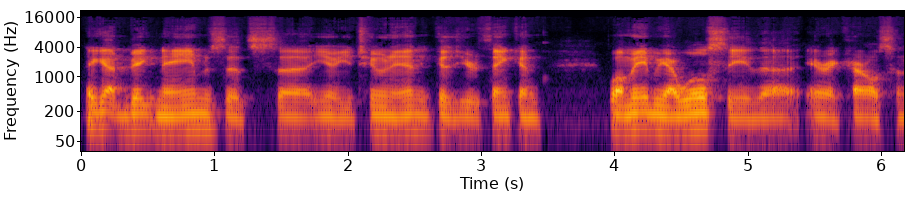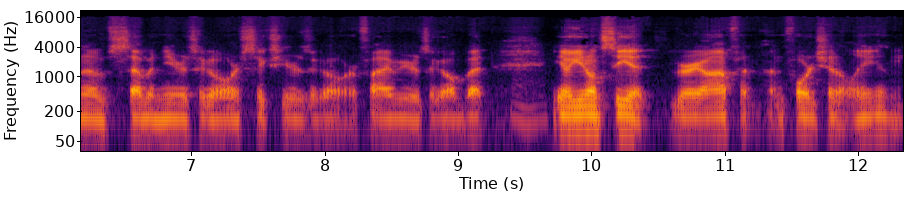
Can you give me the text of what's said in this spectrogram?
they got big names. It's uh, you know, you tune in because you're thinking well, maybe I will see the Erik Karlsson of seven years ago, or six years ago, or five years ago. But mm-hmm. you know, you don't see it very often, unfortunately. And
